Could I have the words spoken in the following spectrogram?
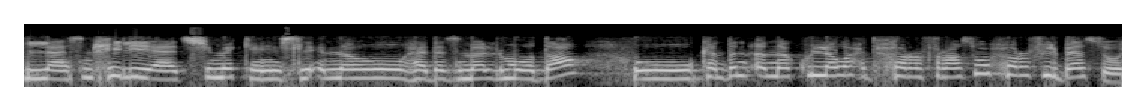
لا سمحي لي هادشي ما كاينش لأنه هذا زمان الموضة وكنظن أن كل واحد حر في راسو وحر في لباسو.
